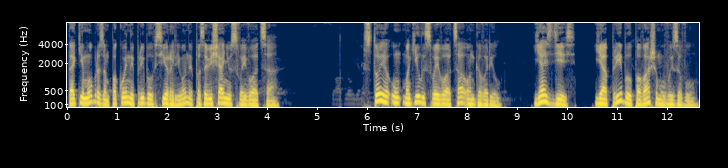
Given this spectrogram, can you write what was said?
Таким образом, покойный прибыл в Сьерра-Леоне по завещанию своего отца. Стоя у могилы своего отца, он говорил, «Я здесь, я прибыл по вашему вызову».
